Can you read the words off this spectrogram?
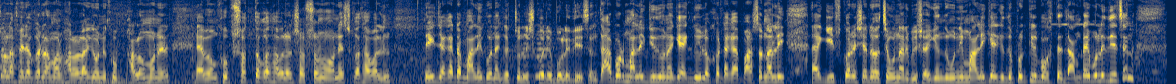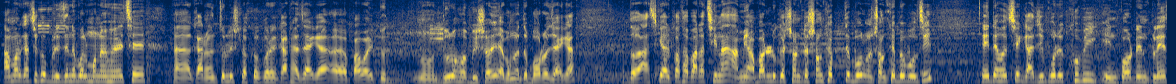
চলাফেরা করলে আমার ভালো লাগে, উনি খুব ভালো মনের এবং খুব সত্য কথা বলেন, সবসময় অনেস্ট কথা বলেন। তো এই জায়গাটা মালিক ওনাকে চল্লিশ করে বলে দিয়েছেন। তারপর মালিক যদি ওনাকে এক দুই লক্ষ টাকা পার্সোনালি গিফট করে, সেটা হচ্ছে ওনার বিষয়। কিন্তু উনি মালিকের কিন্তু প্রকৃতপক্ষে দামটাই বলে দিয়েছেন। আমার কাছে খুব রিজনেবল মনে হয়েছে কারণ চল্লিশ লক্ষ করে কাঠা জায়গা পাওয়া একটু দুরূহ বিষয় এবং এত বড় জায়গা। তো আজকে আর কথা বাড়াচ্ছি না। আমি আবার লোকেশনটা সংক্ষেপে সংক্ষেপে বলছি। এটা হচ্ছে গাজীপুরে খুবই ইম্পর্টেন্ট প্লেস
